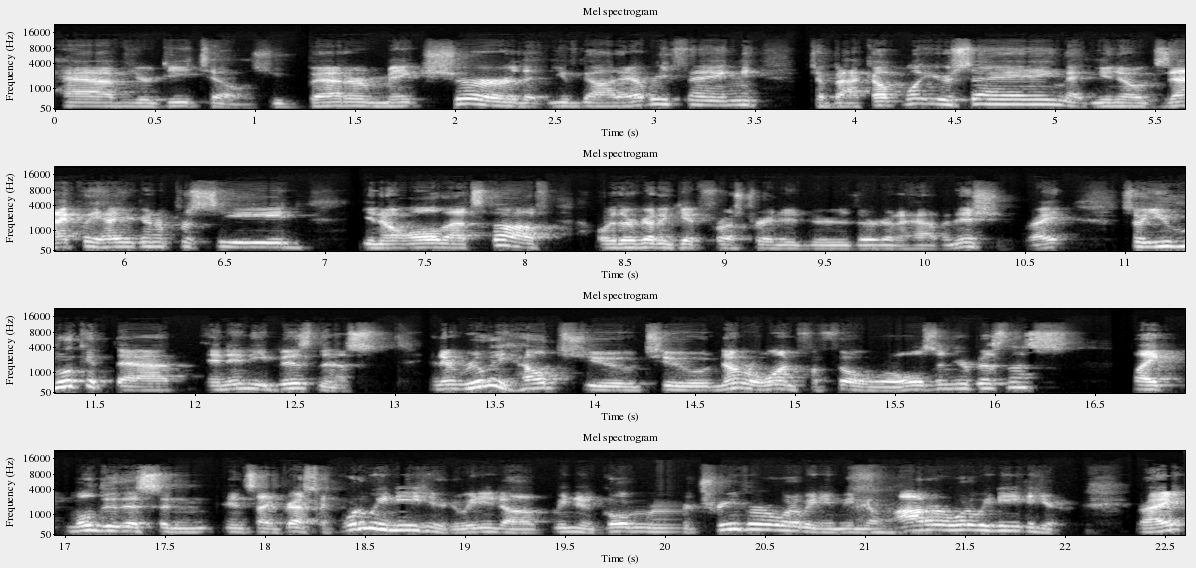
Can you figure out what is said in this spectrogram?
have your details. You better make sure that you've got everything to back up what you're saying, that you know exactly how you're going to proceed, you know, all that stuff, or they're going to get frustrated or they're going to have an issue, right? So you look at that in any business and it really helps you to number one, fulfill roles in your business like we'll do this in inside Grasp. Like, what do we need here? Do we need a we need a golden retriever? What do we need? We need an otter. What do we need here? Right?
